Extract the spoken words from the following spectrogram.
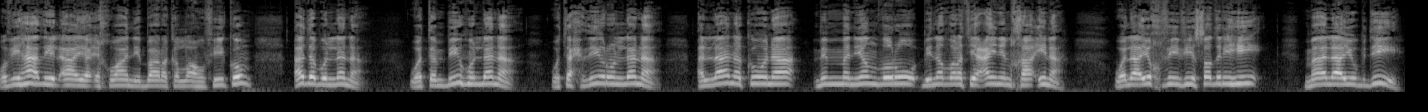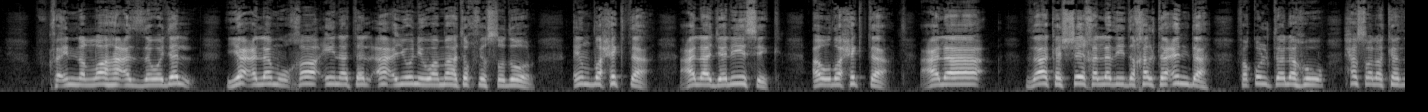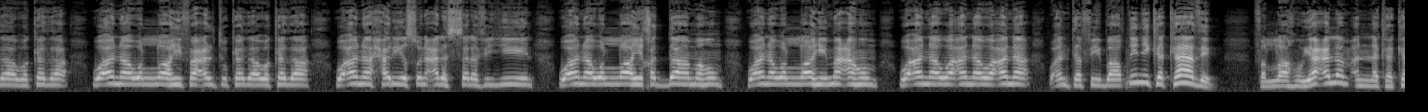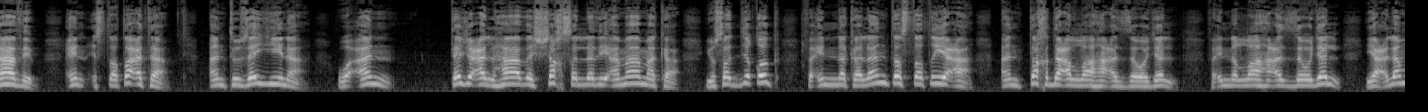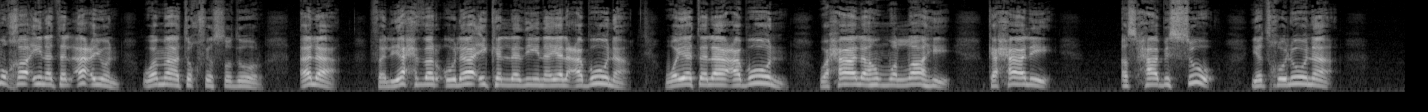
وفي هذه الآية إخواني بارك الله فيكم أدب لنا وتنبيه لنا وتحذير لنا أن لا نكون ممن ينظر بنظرة عين خائنة ولا يخفي في صدره ما لا يبديه. فإن الله عز وجل يعلم خائنة الأعين وما تخفي الصدور. إن ضحكت على جليسك أو ضحكت على ذاك الشيخ الذي دخلت عنده فقلت له حصل كذا وكذا وأنا والله فعلت كذا وكذا وأنا حريص على السلفيين وأنا والله خدامهم وأنا والله معهم وأنا وأنا وأنا وأنت في باطنك كاذب. فالله يعلم أنك كاذب. إن استطعت أن تزين وأن تجعل هذا الشخص الذي أمامك يصدقك فإنك لن تستطيع أن تخدع الله عز وجل. فإن الله عز وجل يعلم خائنة الأعين وما تخفي الصدور. ألا فليحذر أولئك الذين يلعبون ويتلاعبون وحالهم والله كحال أصحاب السوء يدخلون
